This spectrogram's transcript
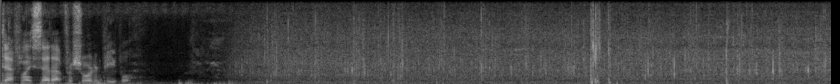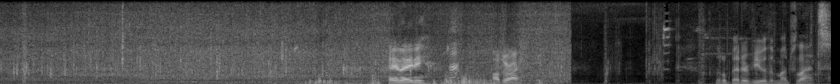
Definitely set up for shorter people. Hey lady, Huh? I'll drive. A little better view of the mud flats.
